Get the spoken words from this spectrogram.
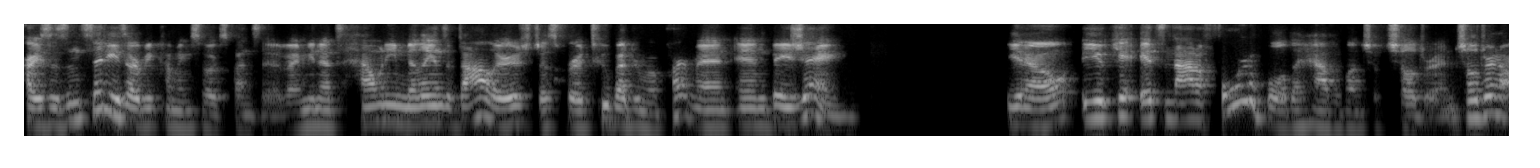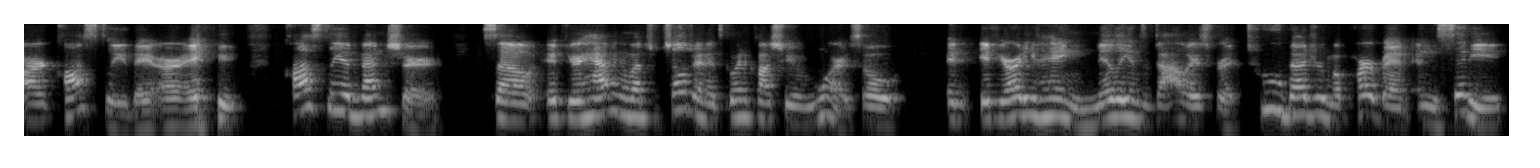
prices in cities are becoming so expensive. I mean, it's how many millions of dollars just for a two bedroom apartment in Beijing. You know you can it's not affordable to have a bunch of children. Children are costly. They are a costly adventure. So if you're having a bunch of children it's going to cost you even more. So if if you're already paying millions of dollars for a two bedroom apartment in the city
